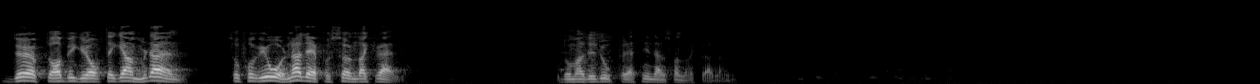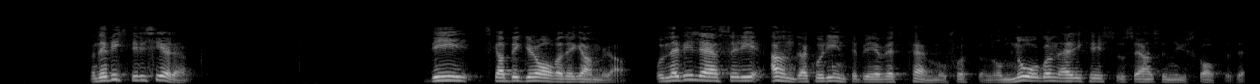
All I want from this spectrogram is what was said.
döpt och har begravt det gamla än så får vi ordna det på söndag kväll. De hade dopförrättning den söndagskvällen. Men det är viktigt vi ser det vi ska begrava det gamla. Och när vi läser i andra korinterbrevet 5 och 17 om någon är i Kristus är han en ny skapelse.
